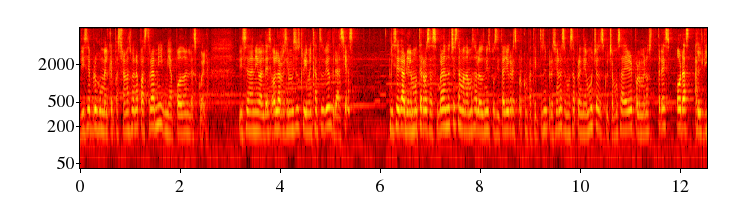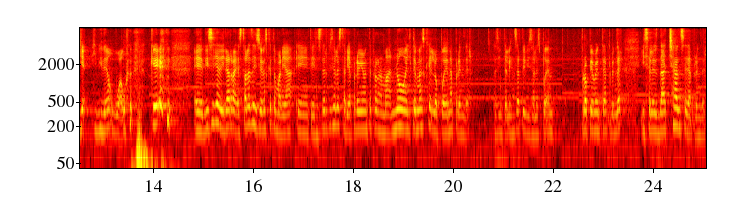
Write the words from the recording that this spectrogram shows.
Dice Brujumel que Pastrana suena Pastrami, mi apodo en la escuela. Dice Dani Valdés. Hola, recién me suscribí, me tus videos. Gracias. Dice Gabriel Monterrosas. Buenas noches, te mandamos saludos, mi esposita. Yo gracias por compartir tus impresiones. Hemos aprendido mucho. Escuchamos a diario por lo menos tres horas al día y video. Wow, que eh, dice Yadira Raes. Todas las decisiones que tomaría eh, inteligencia artificial estaría previamente programada. No, el tema es que lo pueden aprender. Las inteligencias artificiales pueden propiamente aprender y se les da chance de aprender.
